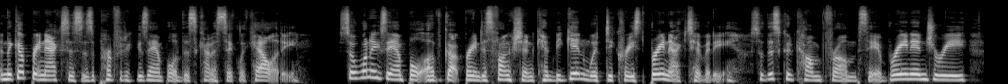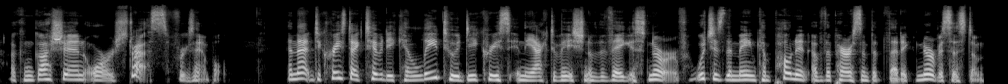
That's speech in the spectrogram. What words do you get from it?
And the gut brain axis is a perfect example of this kind of cyclicality. So one example of gut brain dysfunction can begin with decreased brain activity. So this could come from, say, a brain injury, a concussion, or stress, for example. And that decreased activity can lead to a decrease in the activation of the vagus nerve, which is the main component of the parasympathetic nervous system,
